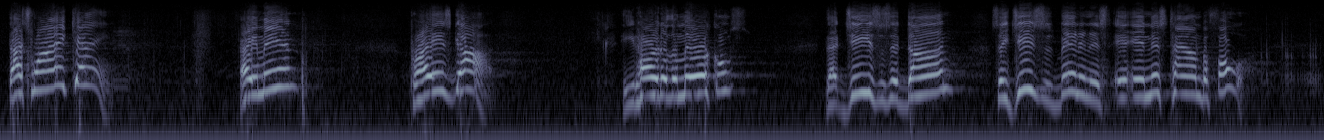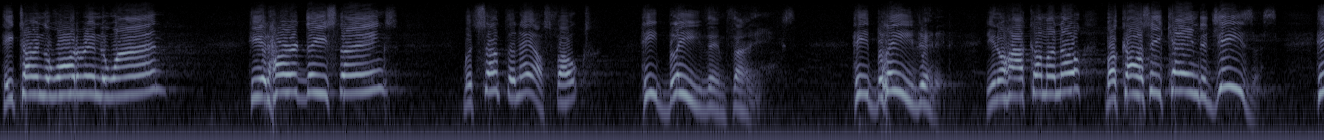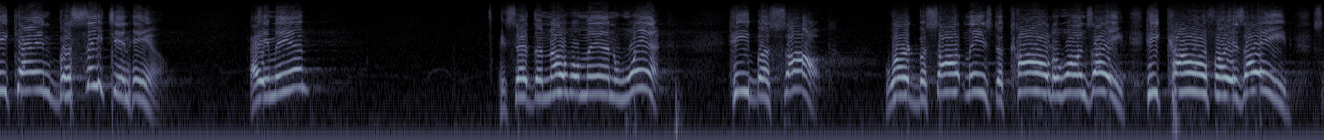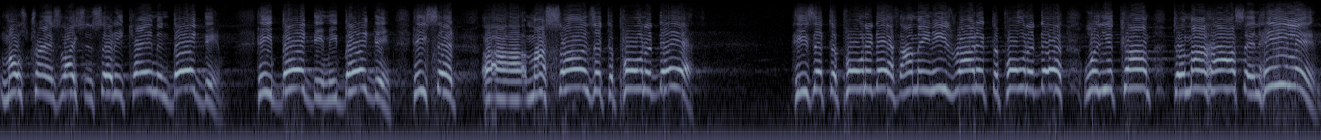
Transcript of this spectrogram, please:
That's why he came. Amen. Praise God. He'd heard of the miracles that Jesus had done. See, Jesus had been in this, in this town before. He turned the water into wine. He had heard these things. But something else, folks. He believed them things. He believed in it. You know how come I know? Because he came to Jesus. He came beseeching him. Amen? He said the nobleman went. He besought. Word besought means to call to one's aid. He called for his aid. Most translations said he came and begged him. He begged him. He begged him. He said, uh, uh, My son's at the point of death. He's at the point of death. I mean, he's right at the point of death. Will you come to my house and heal him?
